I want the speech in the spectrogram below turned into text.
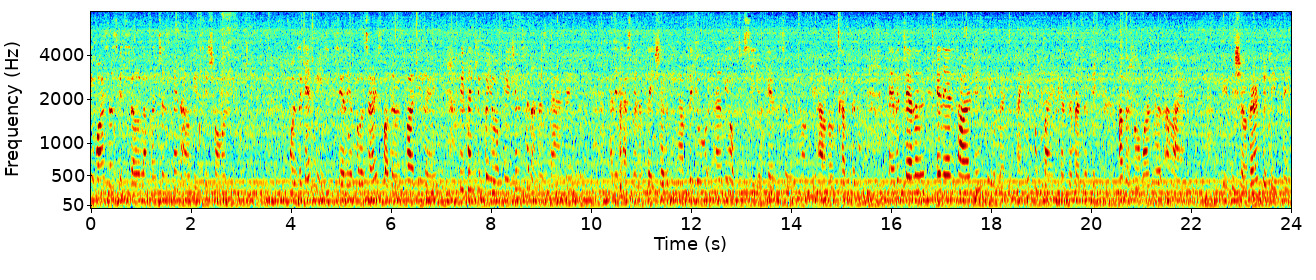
Devices with cellular functions may now be switched on. Once again, we sincerely apologize for the slight delay. We thank you for your patience and understanding. And it has been a pleasure looking after you, and we hope to see you again soon. On behalf of Captain Evan Taylor and the entire team, we would like to thank you for flying Cathay Pacific, a member of One World Alliance. We wish you a very good evening.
